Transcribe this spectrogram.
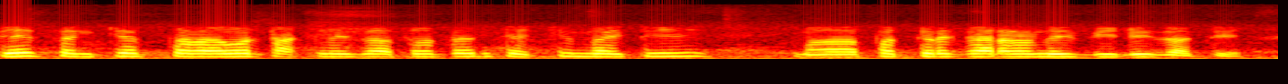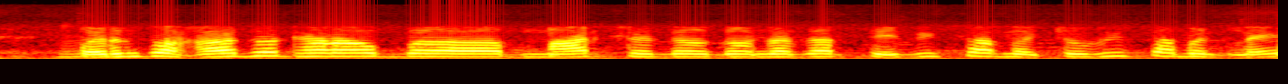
ते संकेतस्थळावर टाकले जातात आणि त्याची माहिती पत्रकारांना दिली जाते. परंतु हा जो ठराव मार्च दोन हजार तेवीसचा चोवीसचा म्हटलंय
